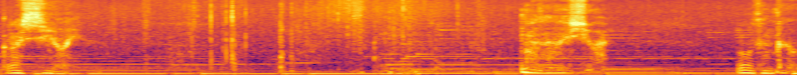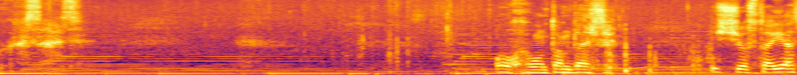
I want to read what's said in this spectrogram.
Красивый. Вот он еще. Вот он какой красавец. Ох, вон там дальше еще стоят.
